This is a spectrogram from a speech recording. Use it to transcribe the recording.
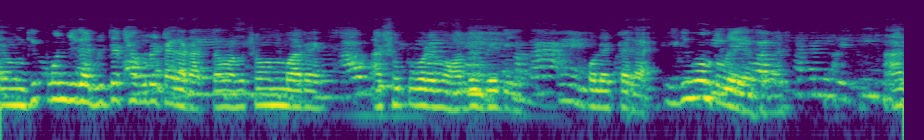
এমনকি পঞ্জিকার ভিতরে ঠাকুরের টাকা রাখতাম আমি সোমবারে আর শুক্রবারে মহাদেব বেদি ফলের টাকা ইডি মন তো লয়ে গেছে। আর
